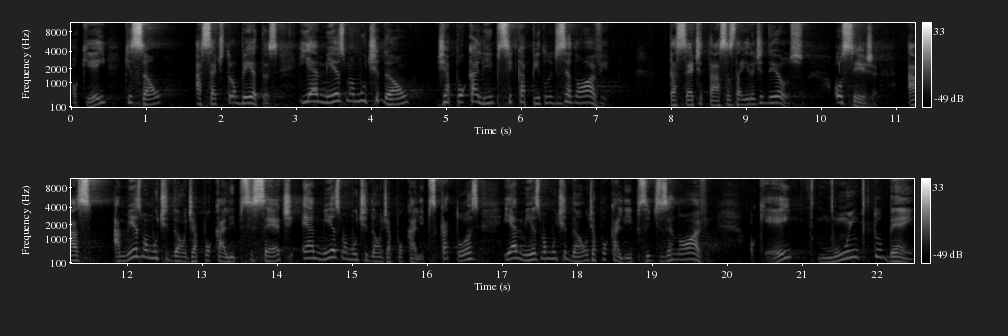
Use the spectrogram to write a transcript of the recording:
ok? Que são as sete trombetas. E é a mesma multidão de Apocalipse capítulo 19, das sete taças da ira de Deus. Ou seja, as, a mesma multidão de Apocalipse 7 é a mesma multidão de Apocalipse 14 e é a mesma multidão de Apocalipse 19. Ok? Muito bem.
